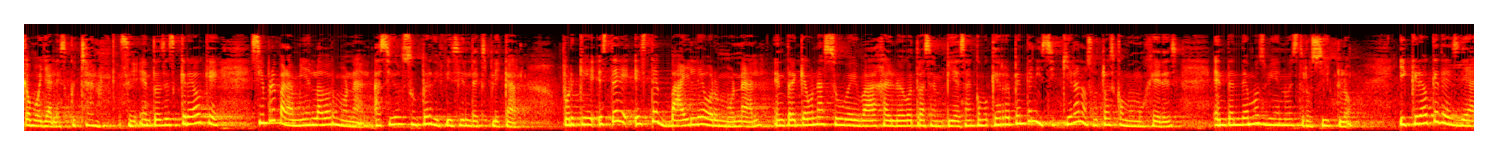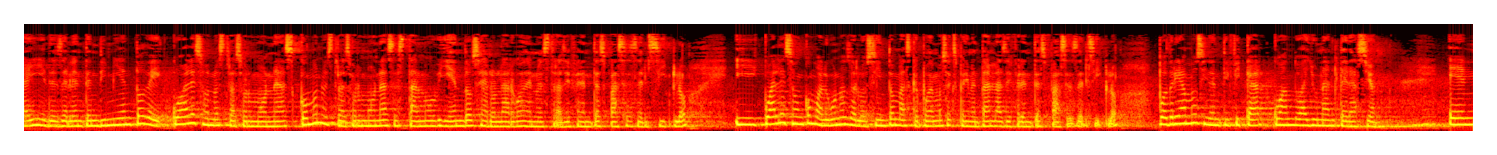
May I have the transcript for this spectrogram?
como ya le escucharon. ¿sí? Entonces creo que siempre para mí el lado hormonal ha sido súper difícil de explicar. Porque este, este baile hormonal, entre que una sube y baja y luego otras empiezan, como que de repente ni siquiera nosotras como mujeres entendemos bien nuestro ciclo y creo que desde ahí, desde el entendimiento de cuáles son nuestras hormonas, cómo nuestras hormonas están moviéndose a lo largo de nuestras diferentes fases del ciclo y cuáles son como algunos de los síntomas que podemos experimentar en las diferentes fases del ciclo, podríamos identificar cuando hay una alteración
